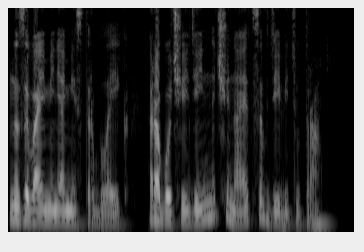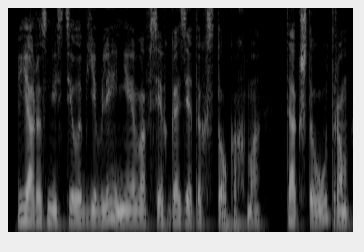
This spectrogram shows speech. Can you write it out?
«Называй меня мистер Блейк. Рабочий день начинается в девять утра. Я разместил объявление во всех газетах Стокахма — так что утром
